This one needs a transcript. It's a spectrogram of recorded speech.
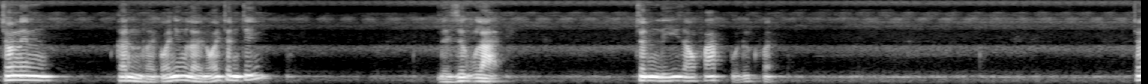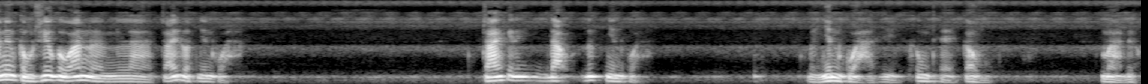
cho nên cần phải có những lời nói chân chính để dựng lại chân lý giáo pháp của Đức Phật. Cho nên cầu siêu cầu ăn là, là trái luật nhân quả. Trái cái đạo đức nhân quả về nhân quả thì không thể cầu mà được,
